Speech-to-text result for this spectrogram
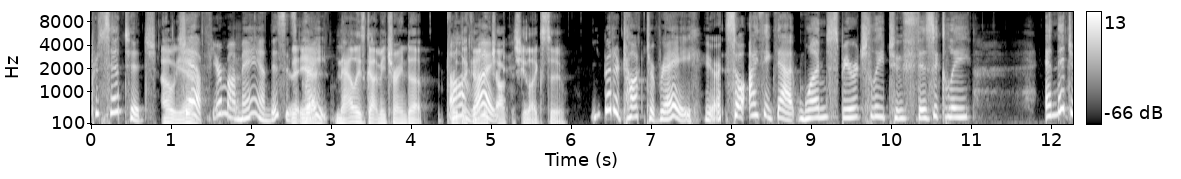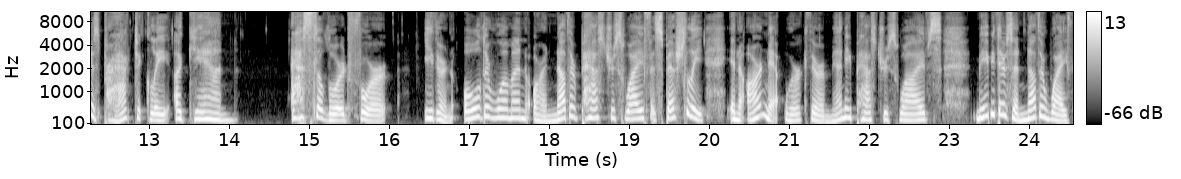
percentage. Oh, yeah. Jeff, you're my man. This is yeah. great. Natalie's got me trained up for All the kind right. of chocolate she likes too. You better talk to Ray here. So I think that one, spiritually, two, physically, and then just practically, again, ask the Lord for either an older woman or another pastor's wife, especially in our network. There are many pastor's wives. Maybe there's another wife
